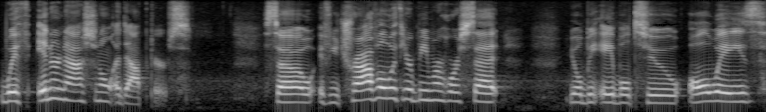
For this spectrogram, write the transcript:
with international adapters. So if you travel with your BEMER horse set, you'll be able to always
